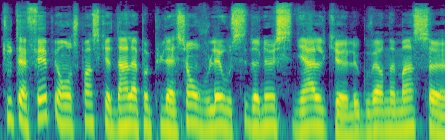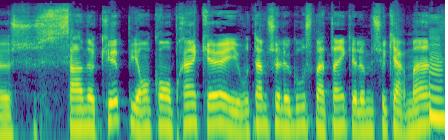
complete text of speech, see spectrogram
Tout à fait. Puis on, je pense que dans la population, on voulait aussi donner un signal que le gouvernement s'en occupe. Et on comprend que, et autant M. Legault ce matin que là, M. Carman, hmm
